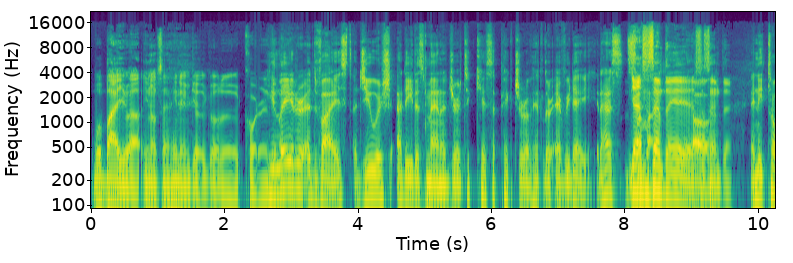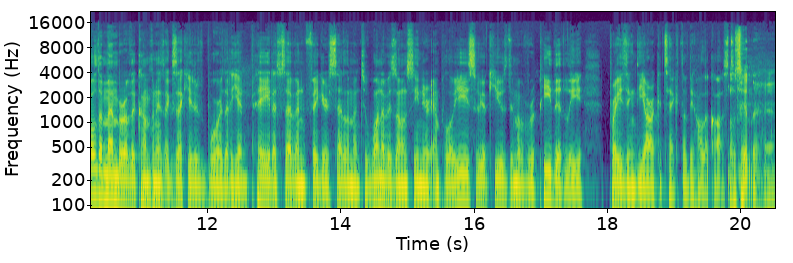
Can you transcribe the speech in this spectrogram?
we'll buy you out." You know what I'm saying? He didn't go go to court or He anything. like later advised a Jewish Adidas manager to kiss a picture of Hitler every day. Det här är s- yeah, it's the same thing. Yeah, yeah it's Oh. the same thing. And he told a member of the company's executive board that he had paid a seven figure settlement to one of his own senior employees who accused him of repeatedly praising the architect of the Holocaust. It Hitler. Yeah,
